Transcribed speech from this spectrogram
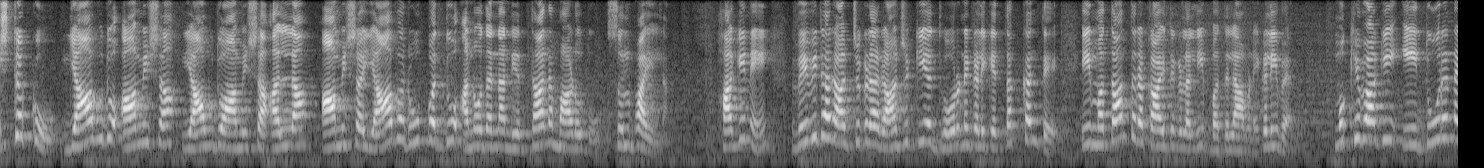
ಇಷ್ಟಕ್ಕೂ ಯಾವುದು ಆಮಿಷ ಯಾವುದು ಆಮಿಷ ಅಲ್ಲ, ಆಮಿಷ ಯಾವ ರೂಪದ್ದು ಅನ್ನೋದನ್ನ ನಿರ್ಧಾರ ಮಾಡೋದು ಸುಲಭ ಇಲ್ಲ. ಹಾಗೆಯೇ ವಿವಿಧ ರಾಜ್ಯಗಳ ರಾಜಕೀಯ ಧೋರಣೆಗಳಿಗೆ ತಕ್ಕಂತೆ ಈ ಮತಾಂತರ ಕಾಯ್ದೆಗಳಲ್ಲಿ ಬದಲಾವಣೆಗಳಿವೆ. ಮುಖ್ಯವಾಗಿ ಈ ದೂರನ್ನ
